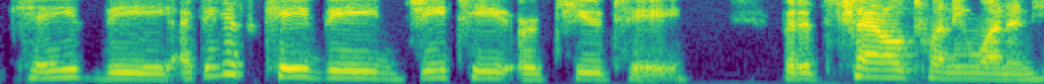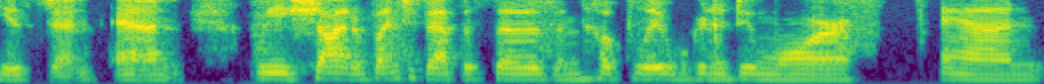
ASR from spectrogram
kv i think it's kvgt or qt but it's channel 21 in houston. And we shot a bunch of episodes and hopefully we're going to do more and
